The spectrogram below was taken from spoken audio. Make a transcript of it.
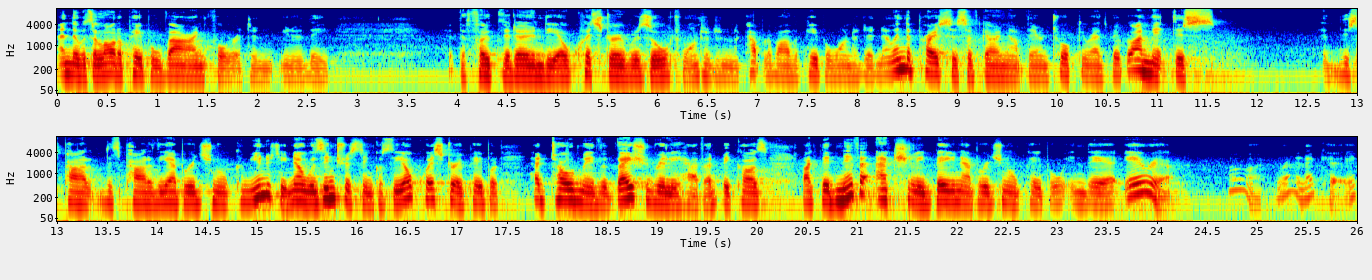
And there was a lot of people vying for it and, you know, the, the folk that owned the El Questro Resort wanted it and a couple of other people wanted it. Now in the process of going up there and talking around to people, I met this this part this part of the Aboriginal community. Now it was interesting because the El Questro people had told me that they should really have it because like there'd never actually been Aboriginal people in their area. Oh, right, okay.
